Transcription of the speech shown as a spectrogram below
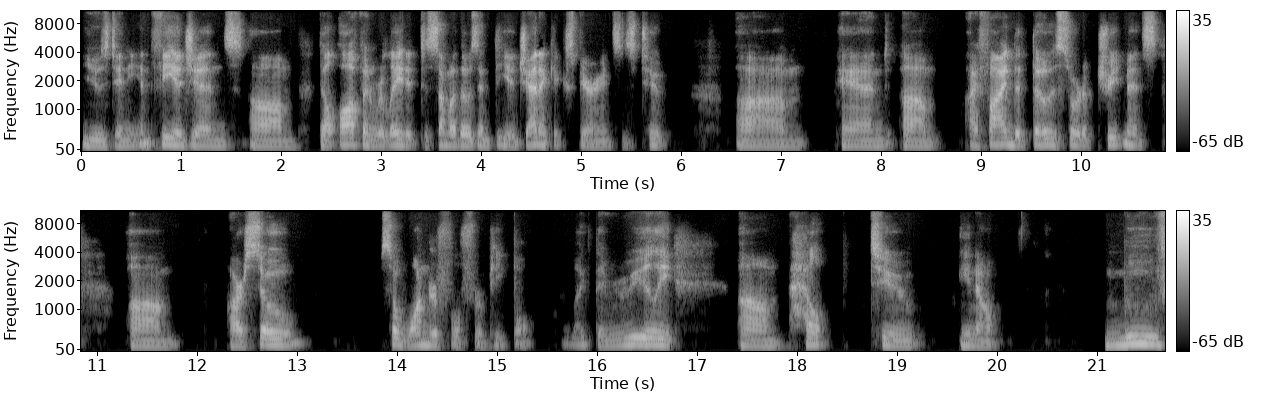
used any entheogens, um, they'll often relate it to some of those entheogenic experiences too. Um, and um, I find that those sort of treatments um, are so so wonderful for people. Like they really um, help to you know move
